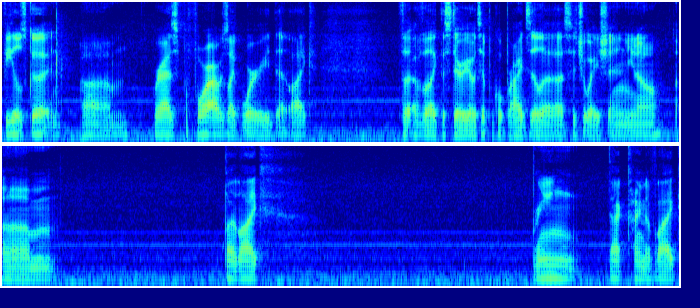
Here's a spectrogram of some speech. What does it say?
feels good. Um, whereas before i was like worried that like the, of like the stereotypical bridezilla situation you know? Um, but like bring that kind of like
